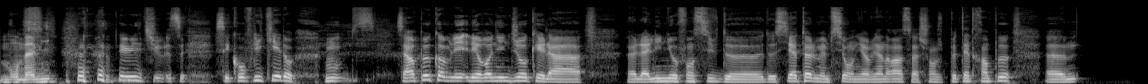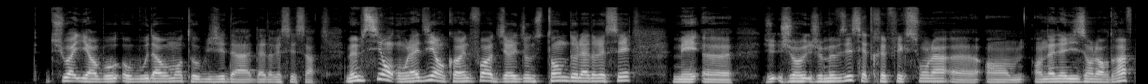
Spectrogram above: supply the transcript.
mon ami. oui, c'est- compliqué. Donc, c'est un peu comme les, les running jokes et la, euh, la ligne offensive de, Seattle, même si on y reviendra, ça change peut-être un peu. Euh, tu vois, il y a au bout d'un moment, t'es obligé d'a- d'adresser ça. Même si on, l'a dit encore une fois, Jerry Jones tente de l'adresser, mais euh, je, je, je me faisais cette réflexion-là euh, en, en analysant leur draft.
